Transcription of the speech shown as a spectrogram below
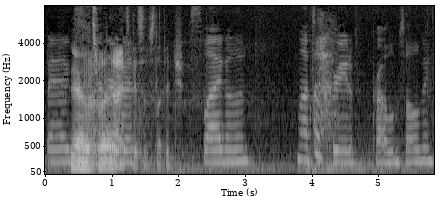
bags. Yeah, that's right. her Nice, to get some slippage. Slide on. Lots of creative problem solving.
